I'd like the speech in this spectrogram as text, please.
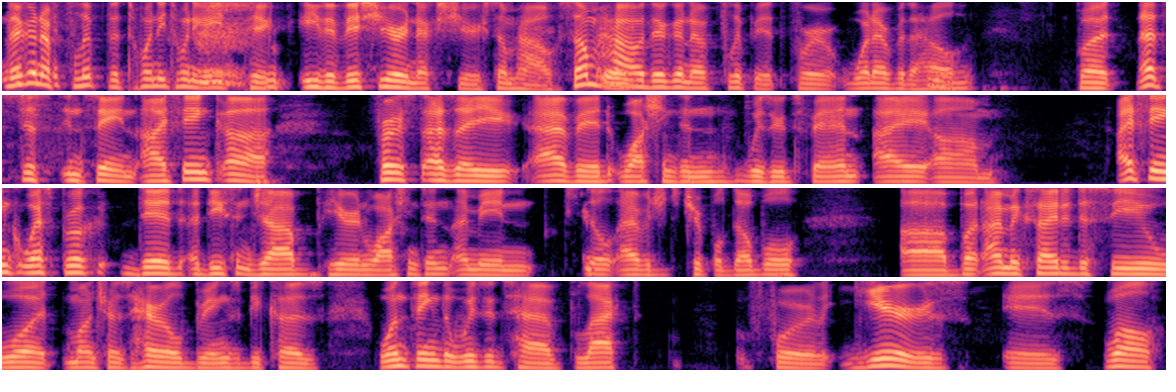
they're gonna flip the 2028 pick either this year or next year somehow. Somehow Right. they're gonna flip it for whatever the hell. Mhm. But that's just insane. I think uh first as a avid Washington Wizards fan, I um I think Westbrook did a decent job here in Washington. I mean, still averaged a triple double. Uh, but I'm excited to see what Montrezl Harrell brings because one thing the Wizards have lacked for years is well,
